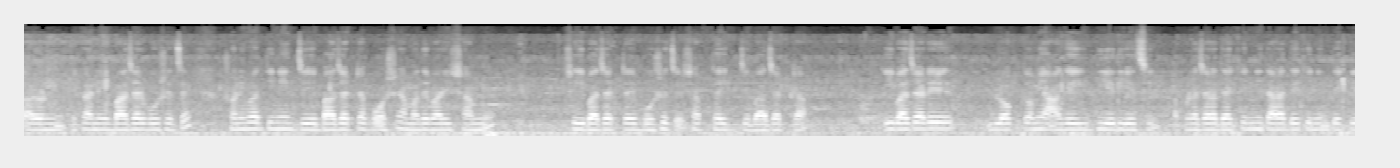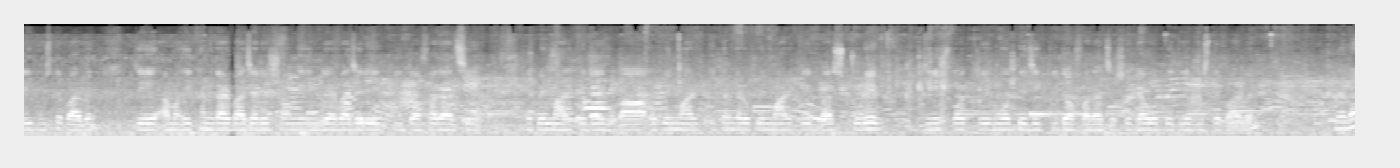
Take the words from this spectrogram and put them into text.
কারণ এখানে বাজার বসেছে। শনিবার দিনে যে বাজারটা বসে আমাদের বাড়ির সামনে, সেই বাজারটায় বসেছে, সাপ্তাহিক যে বাজারটা। এই বাজারে ব্লগ তো আমি আগেই দিয়ে দিয়েছি। আপনারা যারা দেখেননি, তারা দেখে নিন, দেখলেই বুঝতে পারবেন যে আমার এখানকার বাজারের সঙ্গে ইন্ডিয়ার বাজারে কী তফাৎ আছে। ওপেন মার্কেটের বা ওপেন মার্কেট এখানকার ওপেন মার্কেট বা স্টোরের জিনিসপত্রের মধ্যে যে কী অফার আছে সেটাও দেখলে বুঝতে পারবেন। আপনারা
